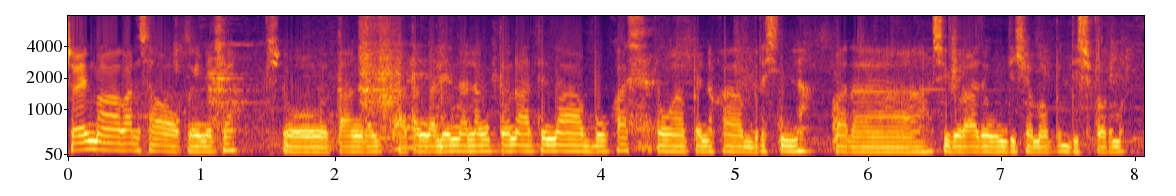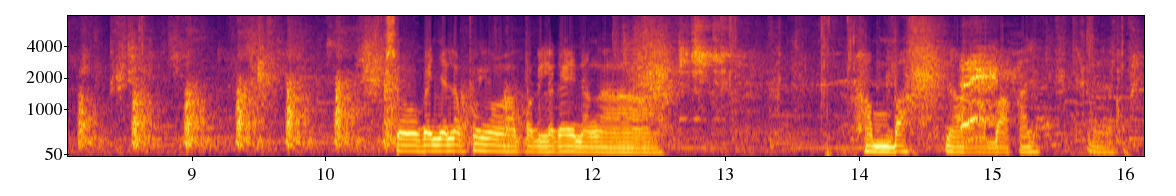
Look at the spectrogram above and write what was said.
So yun mga karsa, okay na siya. So tanggal, tatanggalin na lang to natin na bukas. Ito nga pinaka-brace nila para siguradong hindi siya mapag-disforma. So ganyan lang po yung ah, paglagay ng ah, hamba na bakal. Ayan.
